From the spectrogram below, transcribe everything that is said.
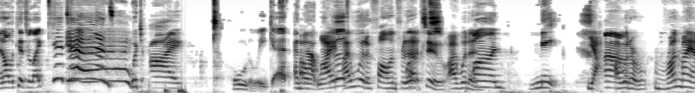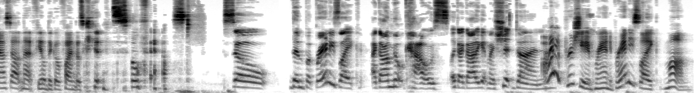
And all the kids are like, "Kittens!" which I totally get, and Oh, that I, would I would have fallen for that too. I would have. on me. Yeah, I um, would have run my ass out in that field to go find those kittens so fast. So then, but Brandy's like, "I gotta milk cows. Like, I gotta get my shit done." I appreciate Brandy. Brandy's like, Mom,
